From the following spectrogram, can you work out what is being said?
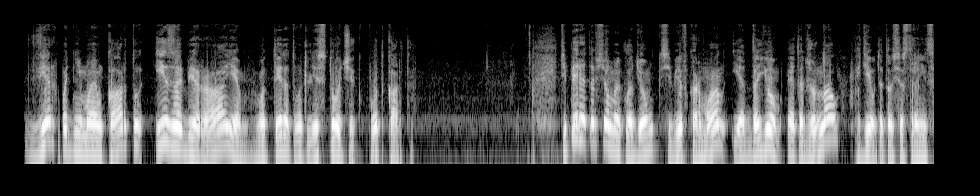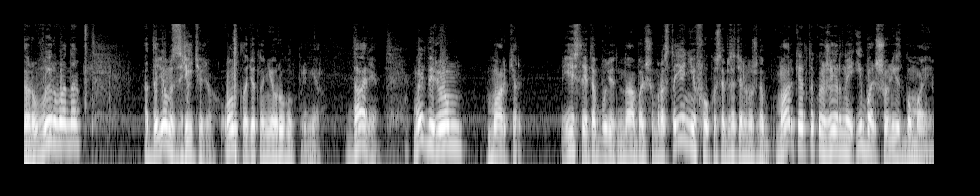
вверх поднимаем карту и забираем вот этот вот листочек под картой. Теперь это все мы кладем к себе в карман и отдаем этот журнал, где вот эта вся страница вырвана, отдаем зрителю. Он кладет на нее руку, к примеру. Далее мы берем маркер. Если это будет на большом расстоянии фокус, обязательно нужно маркер такой жирный и большой лист бумаги.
